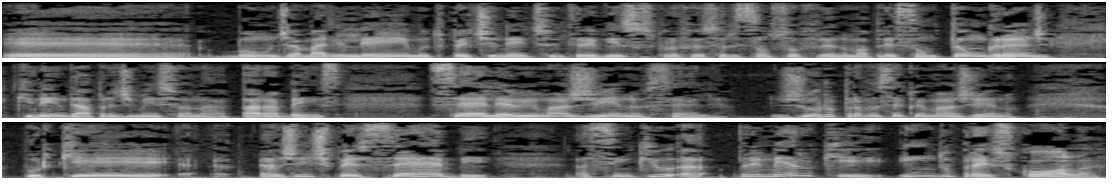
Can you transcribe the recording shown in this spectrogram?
É, bom dia, Marilei. Muito pertinente sua entrevista. Os professores estão sofrendo uma pressão tão grande que nem dá para dimensionar. Parabéns. Célia, eu imagino, Célia. Juro para você que eu imagino. Porque a gente percebe, assim, que. ah, Primeiro que, indo para a escola,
